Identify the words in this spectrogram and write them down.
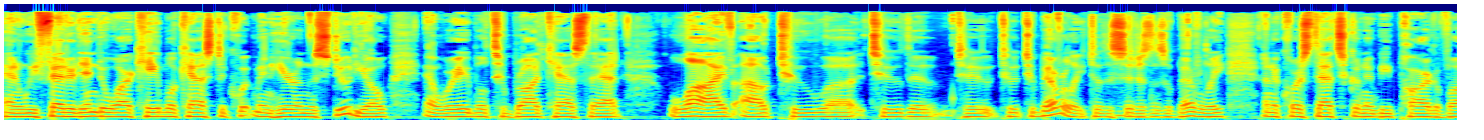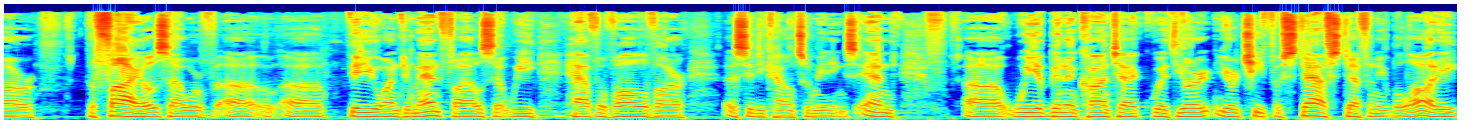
and we fed it into our cablecast equipment here in the studio, and we're able to broadcast that live out to uh, to the to, to to Beverly, to the citizens of Beverly, and of course that's going to be part of our the files, our uh, uh, video on demand files that we have of all of our uh, city council meetings. And uh, we have been in contact with your, your chief of staff, Stephanie Bellotti,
